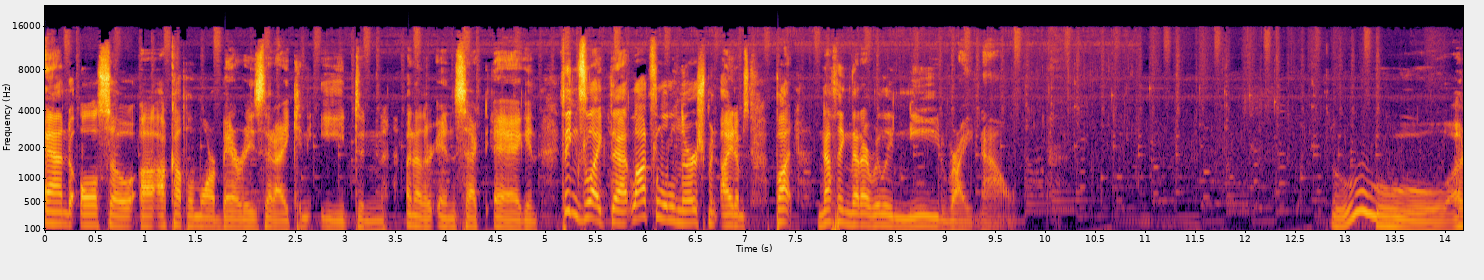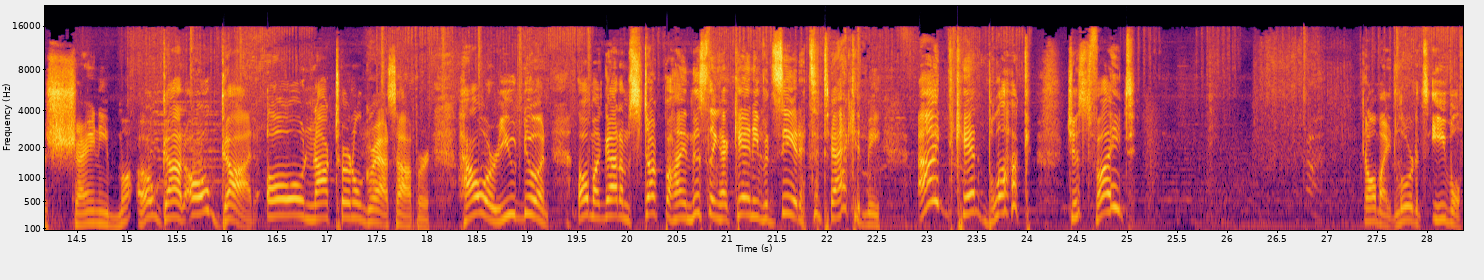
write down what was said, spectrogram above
and also uh, a couple more berries that I can eat, and another insect egg, and things like that. Lots of little nourishment items, but nothing that I really need right now. Ooh, a shiny. oh god! Oh god! Oh, nocturnal grasshopper! How are you doing? Oh my god! I'm stuck behind this thing. I can't even see it. It's attacking me. I can't block. Just fight. Oh my lord! It's evil.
